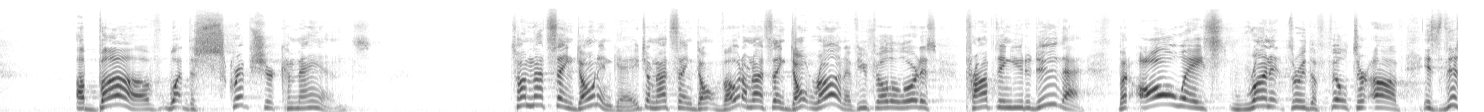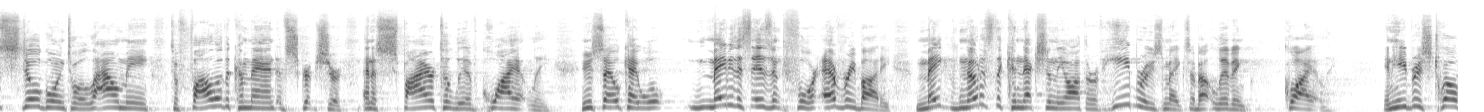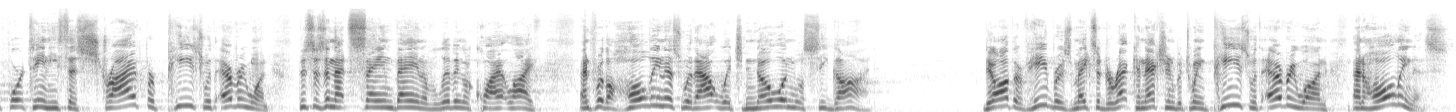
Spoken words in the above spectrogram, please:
above what the scripture commands. So I'm not saying don't engage. I'm not saying don't vote. I'm not saying don't run if you feel the Lord is prompting you to do that. But always run it through the filter of is this still going to allow me to follow the command of Scripture and aspire to live quietly? And you say, okay, well, maybe this isn't for everybody. Make, notice the connection the author of Hebrews makes about living quietly. In Hebrews 12 14, he says, Strive for peace with everyone. This is in that same vein of living a quiet life, and for the holiness without which no one will see God. The author of Hebrews makes a direct connection between peace with everyone and holiness.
